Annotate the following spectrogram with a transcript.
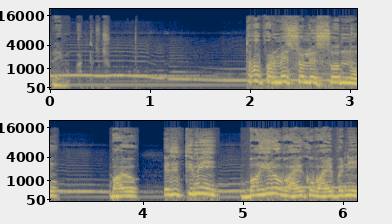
प्रेम गर्दछु। तब परमेश्वरले सोध्नु भयो यदि तिमी बहिरो भएको भए पनि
